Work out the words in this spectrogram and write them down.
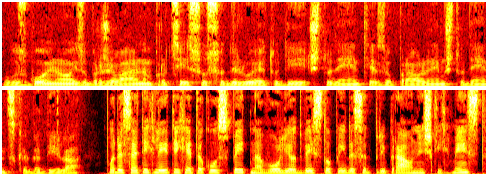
v vzgojno-izobraževalnem procesu sodelujejo tudi študenti z upravljanjem študentskega dela. Po desetih letih je tako spet na voljo 250 pripravniških mest,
